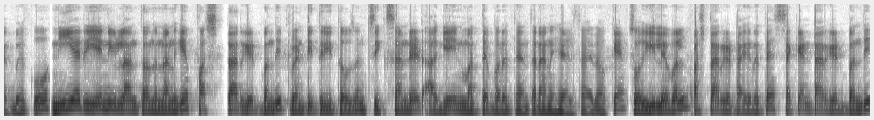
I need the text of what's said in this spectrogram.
ಆಗಬೇಕು. ನಿಯರ್ ಏನಿಲ್ಲ ಅಂತಂದ್ರೆ ನನಗೆ ಫಸ್ಟ್ ಟಾರ್ಗೆಟ್ ಬಂದು twenty three thousand six hundred again ಮತ್ತೆ ಬರುತ್ತೆ ಅಂತ ನಾನು ಹೇಳ್ತಾ ಇದೆ ಓಕೆ ಸೊ ಈ ಲೆವೆಲ್ ಫಸ್ಟ್ ಟಾರ್ಗೆಟ್ ಆಗಿರುತ್ತೆ. ಸೆಕೆಂಡ್ ಟಾರ್ಗೆಟ್ ಬಂದು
